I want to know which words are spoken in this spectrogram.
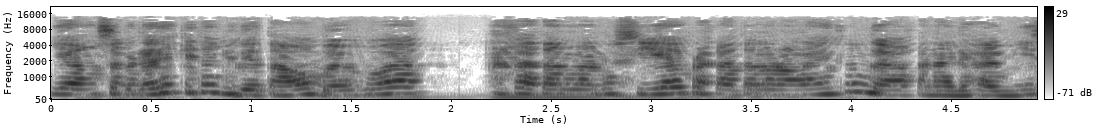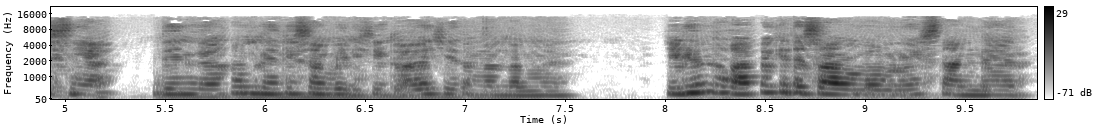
Yang sebenarnya kita juga tahu bahwa perkataan manusia, perkataan orang lain tuh nggak akan ada habisnya dan nggak akan berhenti sampai di situ aja teman-teman. Jadi untuk apa kita selalu memenuhi standar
